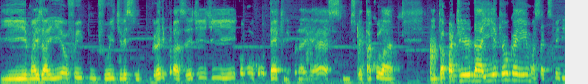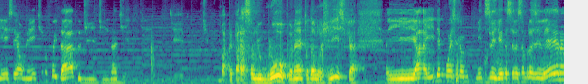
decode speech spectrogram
E, mas aí eu fui, fui tive esse grande prazer de, de ir como, como técnico, né? E é espetacular. Então, a partir daí é que eu ganhei uma certa experiência realmente no cuidado de, de, né, de, de, de uma preparação de um grupo, né, toda a logística. E aí, depois que eu me desliguei da seleção brasileira,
